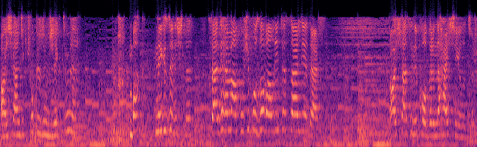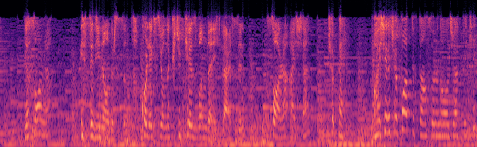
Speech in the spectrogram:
Ayşencik çok üzülecek değil mi? Bak ne güzel işte. Sen de hemen koşup o zavallıyı teselli edersin. Ayşen senin kollarında her şeyi unutur. Ya sonra? İstediğini alırsın. Koleksiyonuna küçük kezbanı da eklersin. Sonra Ayşen çöpe. Ayşen'i çöpe attıktan sonra ne olacak peki?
